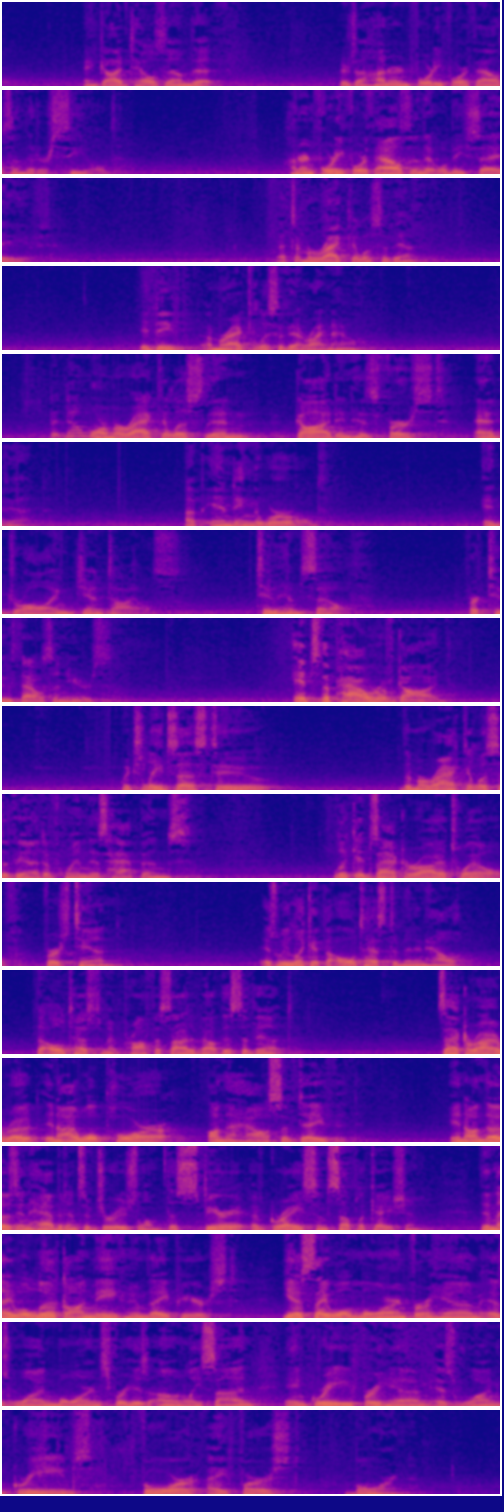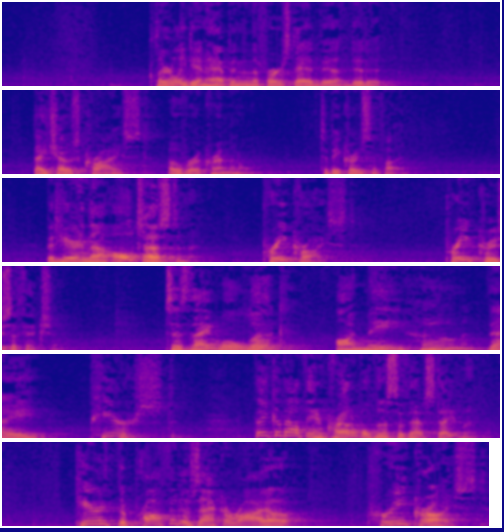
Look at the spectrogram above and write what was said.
and God tells them that there's 144,000 that are sealed, 144,000 that will be saved. That's a miraculous event. It'd be a miraculous event right now but no more miraculous than God in his first advent, upending the world and drawing Gentiles to himself for 2,000 years. It's the power of God, which leads us to the miraculous event of when this happens. Look at Zechariah 12 verse 10. As we look at the Old Testament and how the Old Testament prophesied about this event. Zechariah wrote, And I will pour on the house of David and on those inhabitants of Jerusalem the spirit of grace and supplication. Then they will look on me whom they pierced. Yes, they will mourn for him as one mourns for his only son, and grieve for him as one grieves for a firstborn. Clearly didn't happen in the first advent, did it? They chose Christ over a criminal to be crucified. But here in the Old Testament, pre Christ, pre crucifixion, says, They will look on me whom they pierced. Think about the incredibleness of that statement. Here, the prophet of Zechariah pre Christ.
